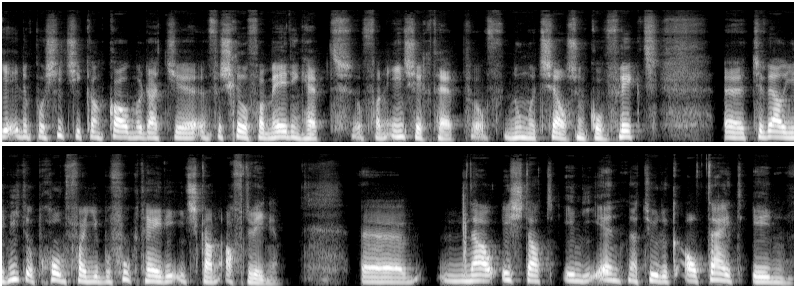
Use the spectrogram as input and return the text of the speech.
je in een positie kan komen dat je een verschil van mening hebt of van inzicht hebt, of noem het zelfs een conflict, uh, terwijl je niet op grond van je bevoegdheden iets kan afdwingen. nou is dat in die end natuurlijk altijd in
